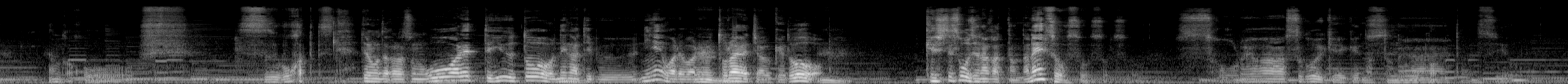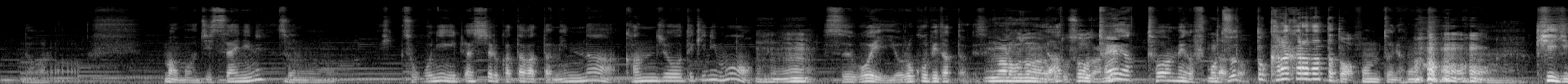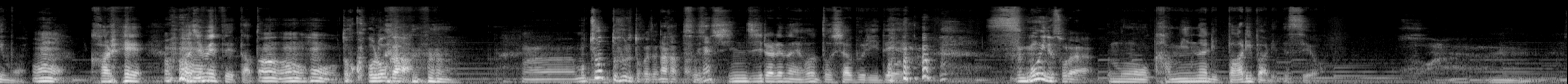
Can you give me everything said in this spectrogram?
なんかこうすごかったですね、でもだからその大荒れって言うとネガティブにね我々は捉えちゃうけど、うん、決してそうじゃなかったんだね。そうそうそうそう。それはすごい経験だったすごかねったですよ。だからまあまあ実際にねその、そこにいらっしゃる方々みんな感情的にもうんすごい喜びだったわけですよ、なるほどなるほど。やっとそうだね。やっと雨が降ったと。もうずっとカラカラだったと。本当に。本当に、うん。木々もうん。うん枯れ始めてたと、うんうんところが。うん。もうちょっと降るとかじゃなかったんでね。そう信じられないほど土砂降りで。すごいねそれ。もう雷バリバリですよ、うん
